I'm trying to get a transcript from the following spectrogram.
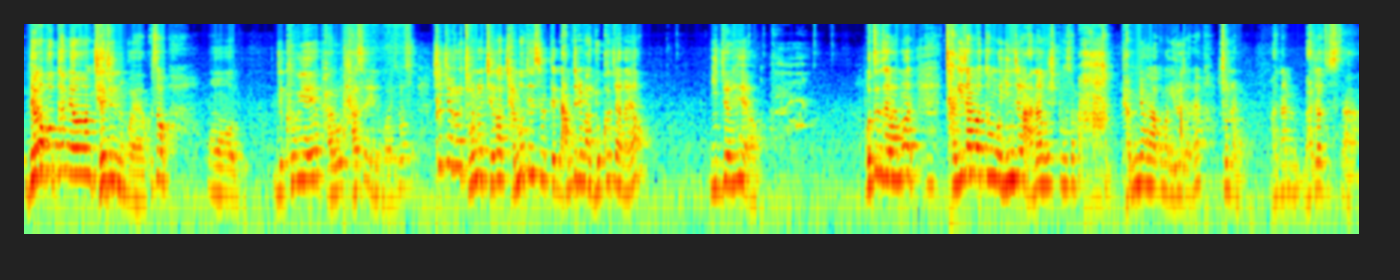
내가 못하면 재 주는 거예요. 그래서 어 이제 그 위에 바로 다스리는 거예요. 그래서 실제로 저는 제가 잘못했을 때 남들이 막 욕하잖아요. 인정해요. 어떤 사람은 자기 잘못한 거 인정 안 하고 싶어서 막 변명하고 막 이러잖아요. 저는 아난 맞아도 싸.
